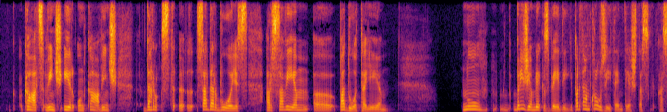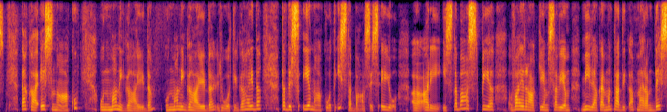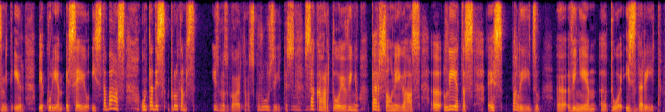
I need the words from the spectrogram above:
kāds viņš ir un kā viņš uh, dar, st, sadarbojas ar saviem uh, padotajiem. Nu, brīžiem liekas bēdīgi, par tām krūzītēm tieši tas, kas. Tā kā es nāku un mani gaida, un mani gaida, ļoti gaida, tad es ienākot istabās, es eju uh, arī istabās pie vairākiem saviem mīļākajiem, man tādi apmēram desmit ir, pie kuriem es eju istabās, un tad es, protams, izmazgāju tās krūzītes, mm -hmm. sakārtoju viņu personīgās uh, lietas, es palīdzu uh, viņiem uh, to izdarīt.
